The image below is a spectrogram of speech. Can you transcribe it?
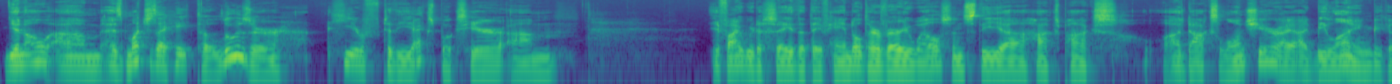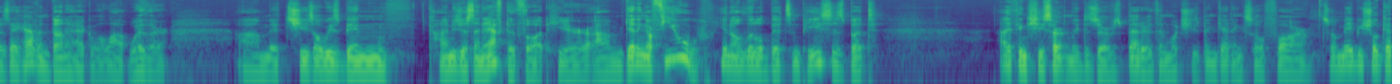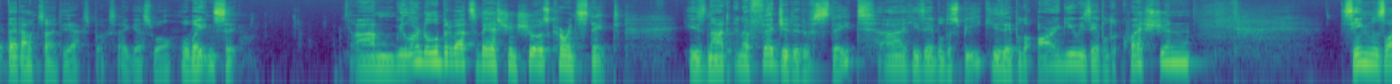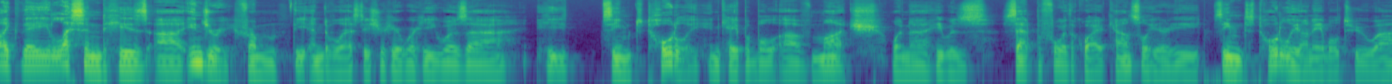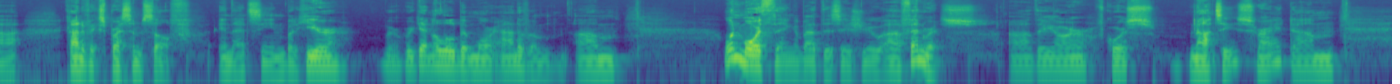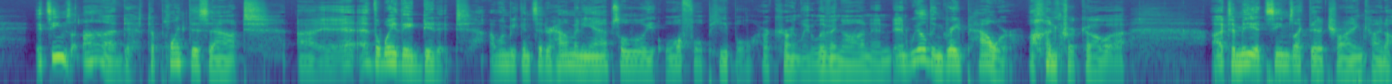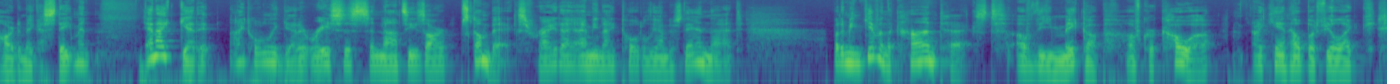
you know, um, as much as I hate to lose her here to the X books here, um, if I were to say that they've handled her very well since the uh, Hoxpox uh, Doc's launch here, I, would be lying because they haven't done a heck of a lot with her. Um, it, she's always been kind of just an afterthought here, um, getting a few, you know, little bits and pieces, but I think she certainly deserves better than what she's been getting so far. So maybe she'll get that outside the X books. I guess we'll we'll wait and see. Um, we learned a little bit about Sebastian Shaw's current state. He's not in a vegetative state. Uh, he's able to speak. He's able to argue. He's able to question. Seems like they lessened his uh, injury from the end of last issue here, where he was uh, he seemed totally incapable of much when uh, he was sat before the Quiet Council here. He seemed totally unable to uh, kind of express himself in that scene. But here, we're, we're getting a little bit more out of him. Um, one more thing about this issue uh, Fenris. Uh, they are, of course, Nazis, right? Um, it seems odd to point this out uh, the way they did it, uh, when we consider how many absolutely awful people are currently living on and, and wielding great power on Krakoa. Uh, to me, it seems like they're trying kind of hard to make a statement. And I get it. I totally get it. Racists and Nazis are scumbags, right? I, I mean, I totally understand that. But I mean, given the context of the makeup of Krakoa, I can't help but feel like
